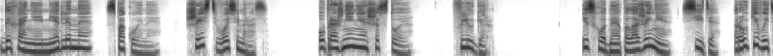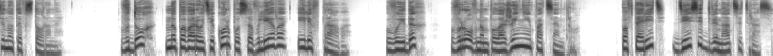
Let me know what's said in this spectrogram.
Дыхание медленное, спокойное. 6-8 раз. Упражнение шестое. Флюгер. Исходное положение — сидя, руки вытянуты в стороны. Вдох на повороте корпуса влево или вправо. Выдох в ровном положении по центру. Повторить 10-12 раз.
